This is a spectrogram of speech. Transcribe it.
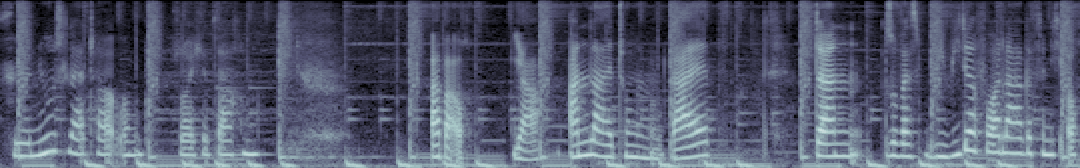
für Newsletter und solche Sachen. Aber auch ja, Anleitungen und Guides. Dann sowas wie Wiedervorlage finde ich auch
